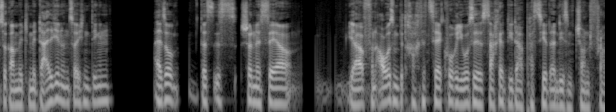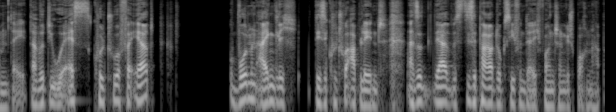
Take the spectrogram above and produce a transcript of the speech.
sogar mit Medaillen und solchen Dingen. Also, das ist schon eine sehr, ja, von außen betrachtet sehr kuriose Sache, die da passiert an diesem John Frum Day. Da wird die US-Kultur verehrt, obwohl man eigentlich diese Kultur ablehnt. Also, ja, ist diese Paradoxie, von der ich vorhin schon gesprochen habe.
